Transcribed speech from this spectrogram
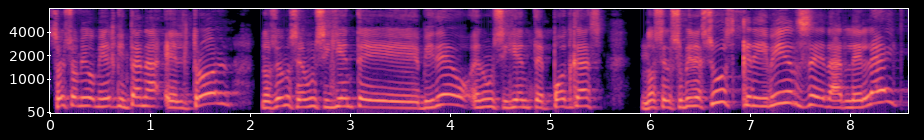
soy su amigo Miguel Quintana, el troll. Nos vemos en un siguiente video, en un siguiente podcast. No se les olvide suscribirse, darle like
